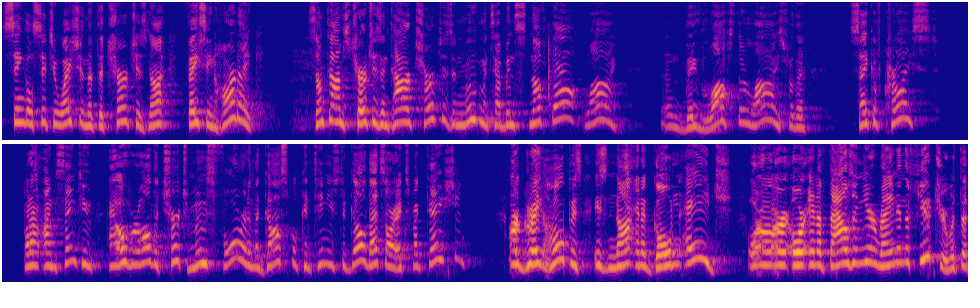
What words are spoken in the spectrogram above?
single situation, that the church is not facing heartache. Sometimes churches, entire churches and movements have been snuffed out. Why? And they've lost their lives for the sake of Christ. But I, am saying to you, overall, the church moves forward and the gospel continues to go. That's our expectation. Our great hope is, is not in a golden age or, or, or in a thousand year reign in the future with the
